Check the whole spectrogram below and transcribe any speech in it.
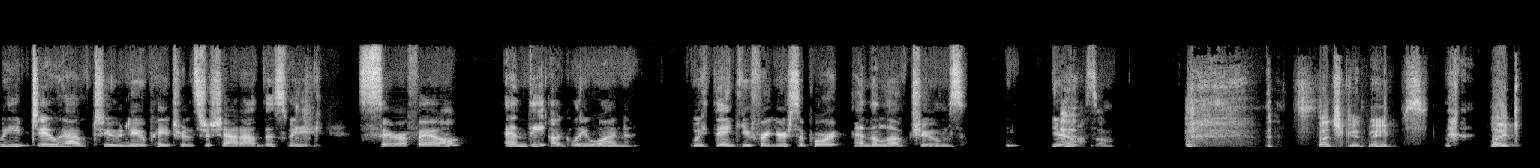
we do have two new patrons to shout out this week Seraphael and the Ugly One. We thank you for your support and the love, Chooms. You're awesome. Such good names. like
